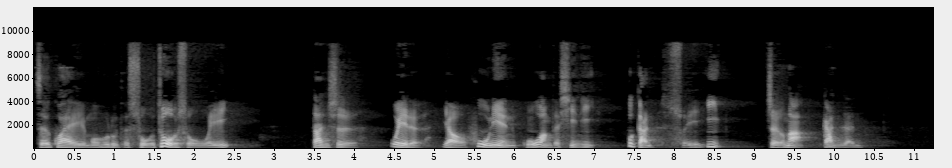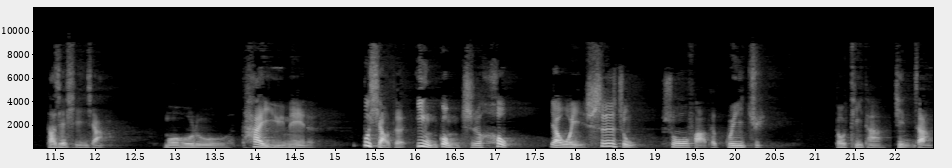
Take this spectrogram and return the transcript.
责怪摩诃卢的所作所为。但是为了要护念国王的心意，不敢随意责骂赶人。大家心想：摩诃卢太愚昧了，不晓得应供之后要为施主说法的规矩，都替他紧张，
